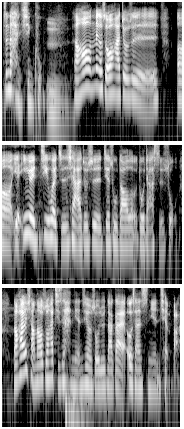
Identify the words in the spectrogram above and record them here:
真的很辛苦。嗯。然后那个时候他就是。呃，也因为机会之下，就是接触到了多家思索，然后他就想到说，他其实很年轻的时候，就大概二三十年前吧，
